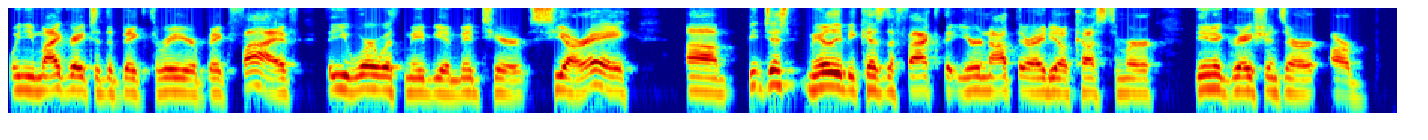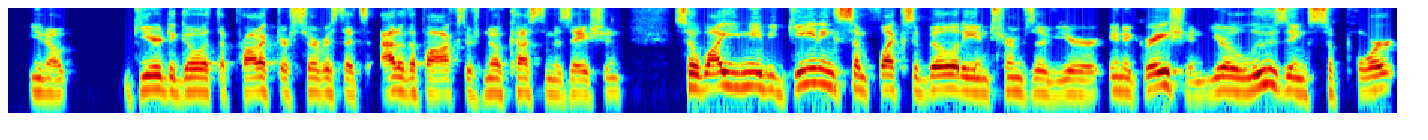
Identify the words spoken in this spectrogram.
when you migrate to the big three or big five that you were with maybe a mid-tier cra um, just merely because the fact that you're not their ideal customer the integrations are are you know geared to go with the product or service that's out of the box. There's no customization. So while you may be gaining some flexibility in terms of your integration, you're losing support,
